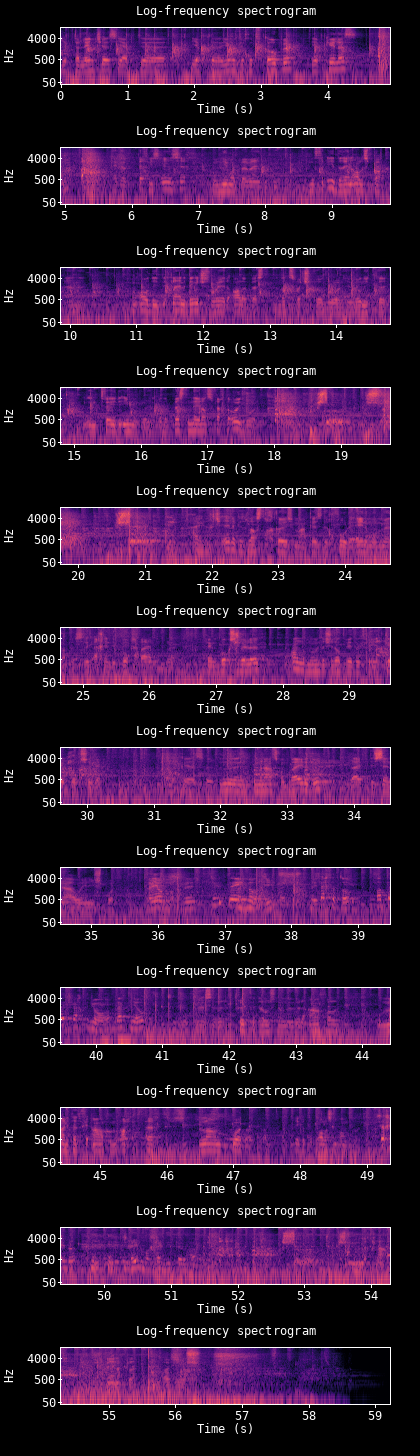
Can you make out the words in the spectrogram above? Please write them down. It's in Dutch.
Je hebt talentjes, je hebt, eh, je hebt eh, jongens die goed verkopen, je hebt killers. Kijk, uit technisch inzicht komt niemand bij mij in de buurt. Je moet van iedereen alles pakken. En eh, van al die de kleine dingetjes word je de allerbeste. En dat is wat je wilt worden. Je wil niet een tweede iemand worden. Je wil de beste Nederlandse vechter ooit worden. Ja, dat je eerlijk is, lastige keuze maken is de gevoel. De ene moment dan zit ik echt in die boxfight. Dan vind ik boksen weer leuk. Een ander moment als je dat weer doet, vind je het kickboksen weer. Oké, dus we moeten een combinatie van beide doen. Blijf je de zin houden in je sport. Ga je ook nog geweest? Tuurlijk train ik nog. Vechten toch? Altijd vechten jongen, blijft niet heel. Mensen willen doos doen en willen aanvallen. Op maakt niet uit of je aanvalt, achtervecht, lang, kort. Ik heb op alles een antwoord. Zeg je dat? is helemaal gek die term. Ik ben klaar. Ik ben klaar.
